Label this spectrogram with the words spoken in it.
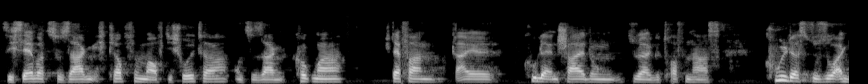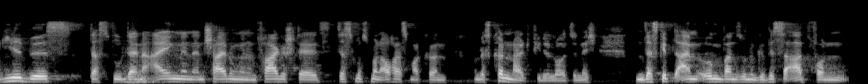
Sich selber zu sagen, ich klopfe mir mal auf die Schulter und zu sagen, guck mal, Stefan, geil, coole Entscheidung, die du da getroffen hast cool, dass du so agil bist, dass du mhm. deine eigenen Entscheidungen in Frage stellst. Das muss man auch erstmal können. Und das können halt viele Leute nicht. Und das gibt einem irgendwann so eine gewisse Art von,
